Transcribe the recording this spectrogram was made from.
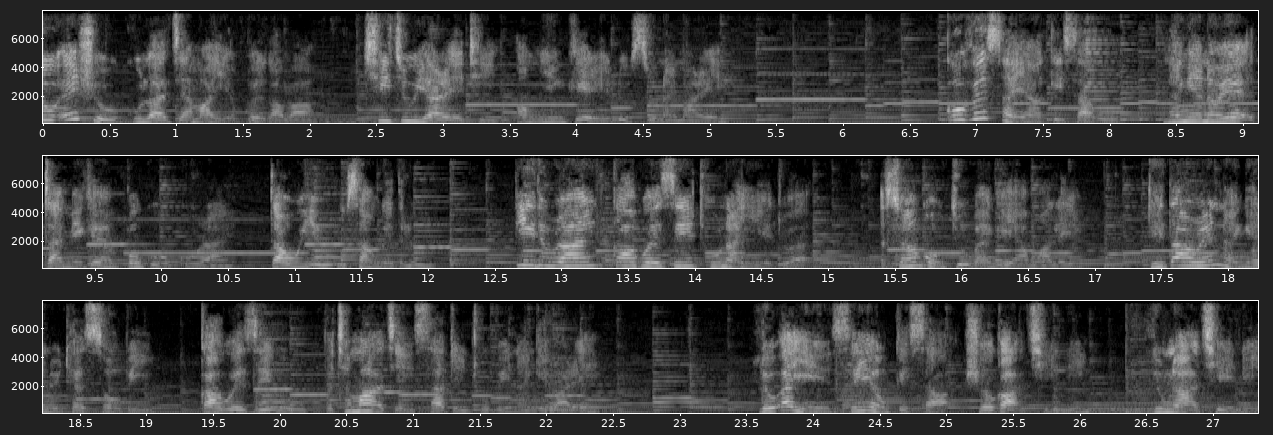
WHO ကုလကျန်းမာရေးအဖွဲ့ကပါချီးကျူးရတဲ့အထိအောင်မြင်ခဲ့တယ်လို့ဆိုနိုင်ပါတယ်။ကိုဗစ်ဆိုင်ရာကိစ္စကိုနိုင်ငံတော်ရဲ့အတိုင်ပင်ခံပုဂ္ဂိုလ်ကိုယ်တိုင်တာဝန်ယူဦးဆောင်ခဲ့တယ်လို့ပြည်သူတိုင်းကာကွယ်ဆေးထိုးနိုင်ရေးအတွက်အစွမ်းကုန်ကြိုးပမ်းခဲ့ရမှာလဲဒေတာရင်းနိုင်ငံတွေထက်စောပြီးကာကွယ်ဆေးကိုပထမအကြိမ်စတင်ထိုးပေးနိုင်ခဲ့ပါတယ်။ လိုအပ်ရင်ဆေးရုံကိစ္စယောဂအခြေအနေလူနာအခြေအနေ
